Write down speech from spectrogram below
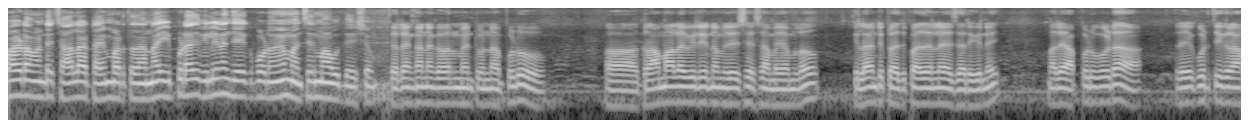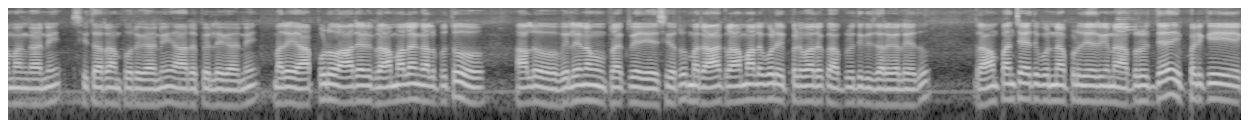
పడడం అంటే చాలా టైం పడుతుంది అన్న. ఇప్పుడు అది విలీనం చేయకపోవడమే మంచిది మా ఉద్దేశం. తెలంగాణ గవర్నమెంట్ ఉన్నప్పుడు గ్రామాల విలీనం చేసే సమయంలో ఇలాంటి ప్రతిపాదనలే జరిగినాయి. మరి అప్పుడు కూడా రేకుర్తి గ్రామం కానీ సీతారాంపూర్ కానీ ఆరపల్లి కానీ మరి అప్పుడు ఆరేడు గ్రామాలను కలుపుతూ వాళ్ళు విలీనం ప్రక్రియ చేశారు. మరి ఆ గ్రామాలు కూడా ఇప్పటి వరకు అభివృద్ధికి జరగలేదు. గ్రామ పంచాయతీ ఉన్నప్పుడు జరిగిన అభివృద్ధి ఇప్పటికీ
